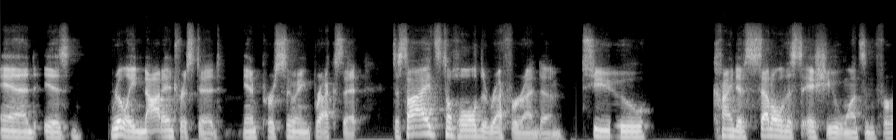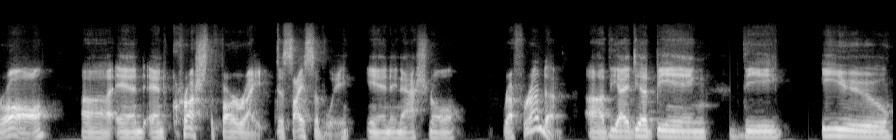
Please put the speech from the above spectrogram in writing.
and is really not interested in pursuing Brexit, decides to hold a referendum to kind of settle this issue once and for all uh, and and crush the far right decisively in a national referendum. Uh, the idea being the EU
